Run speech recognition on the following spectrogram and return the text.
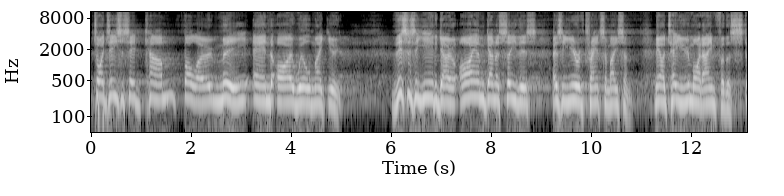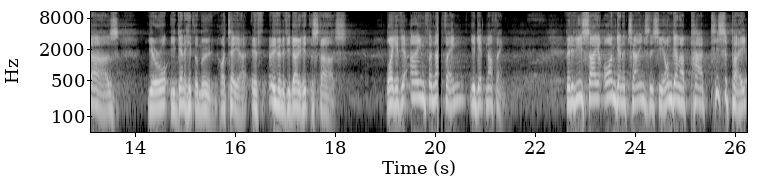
That's why Jesus said, Come, follow me, and I will make you. This is a year to go. I am going to see this as a year of transformation. Now, I tell you, you might aim for the stars. You're, you're going to hit the moon. I tell you, if, even if you don't hit the stars. Like if you aim for nothing, you get nothing. But if you say, I'm going to change this year, I'm going to participate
